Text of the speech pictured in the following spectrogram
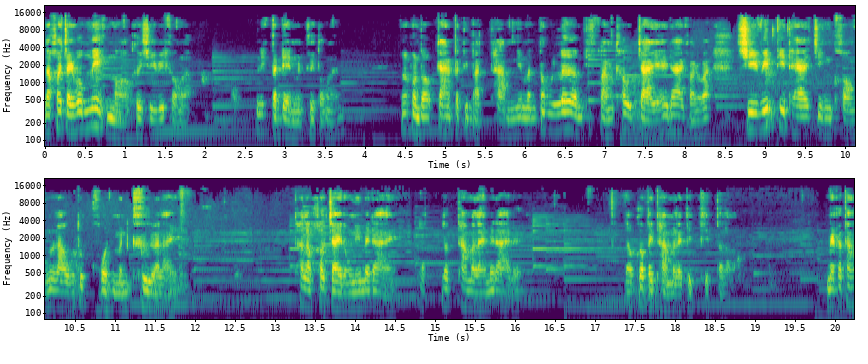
เราเข้าใจว่าเมฆหมอกคือชีวิตของเรา นี่ประเด็นมันคือตรงนั้น เมื่อผลต่อการปฏิบัติธรรมนี่มันต้องเริ่มที่ความเข้าใจให้ได้ก่อนว่า ชีวิตที่แท้จริงของเราทุกคนมันคืออะไร ถ้าเราเข้าใจตรงนี้ไม่ได้เราทำอะไรไม่ได้เลย เราก็ไปทำอะไรผิดๆตลอด แม้กระทั่ง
